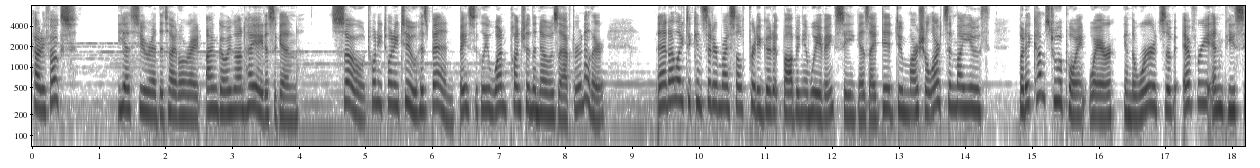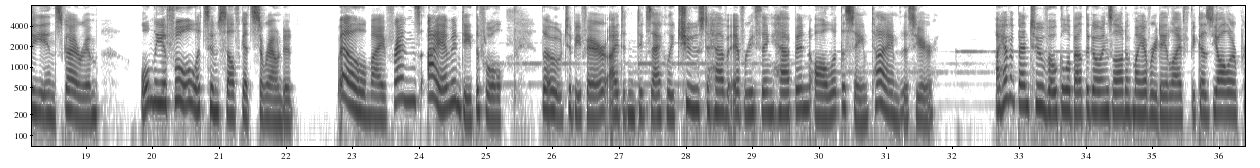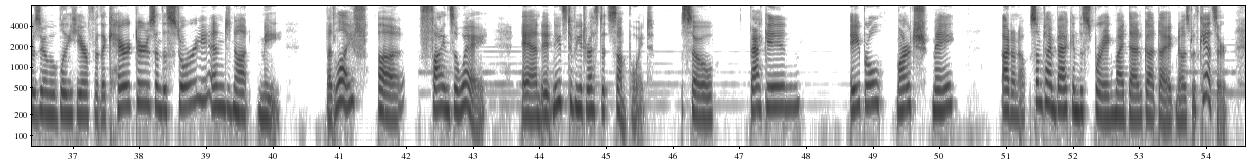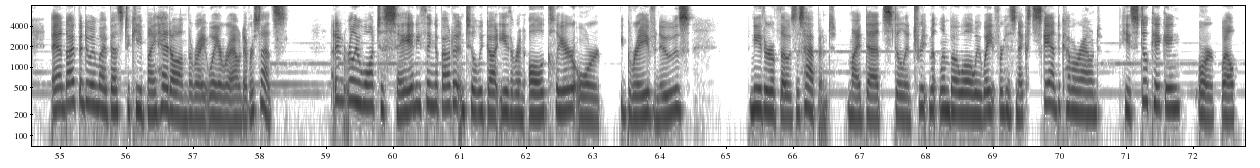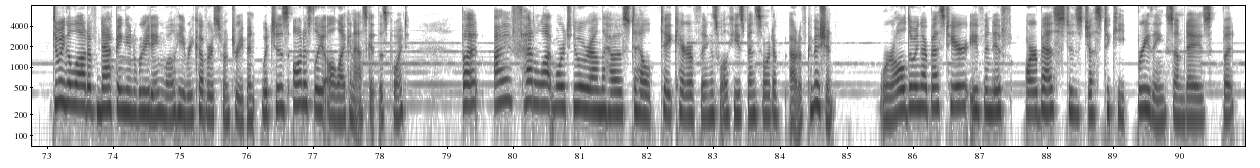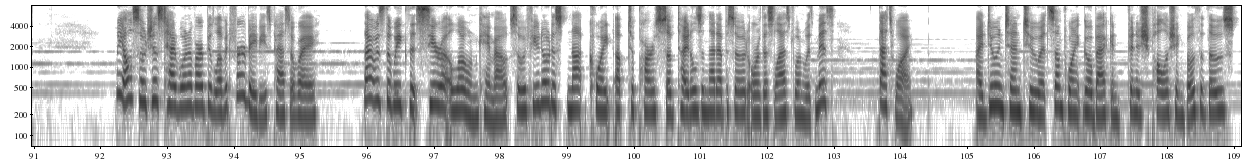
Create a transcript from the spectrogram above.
Howdy, folks. Yes, you read the title right. I'm going on hiatus again. So, 2022 has been basically one punch in the nose after another. And I like to consider myself pretty good at bobbing and weaving, seeing as I did do martial arts in my youth, but it comes to a point where, in the words of every NPC in Skyrim, only a fool lets himself get surrounded. Well, my friends, I am indeed the fool. Though, to be fair, I didn't exactly choose to have everything happen all at the same time this year. I haven't been too vocal about the goings-on of my everyday life because y'all are presumably here for the characters and the story and not me. But life, uh, finds a way, and it needs to be addressed at some point. So, back in April, March, May, I don't know, sometime back in the spring, my dad got diagnosed with cancer, and I've been doing my best to keep my head on the right way around ever since. I didn't really want to say anything about it until we got either an all clear or grave news. Neither of those has happened. My dad's still in treatment limbo while we wait for his next scan to come around. He's still kicking, or, well, doing a lot of napping and reading while he recovers from treatment, which is honestly all I can ask at this point. But I've had a lot more to do around the house to help take care of things while he's been sort of out of commission. We're all doing our best here, even if our best is just to keep breathing some days, but we also just had one of our beloved fur babies pass away. That was the week that Sierra Alone came out, so if you noticed not quite up to par subtitles in that episode or this last one with Myth, that's why. I do intend to at some point go back and finish polishing both of those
